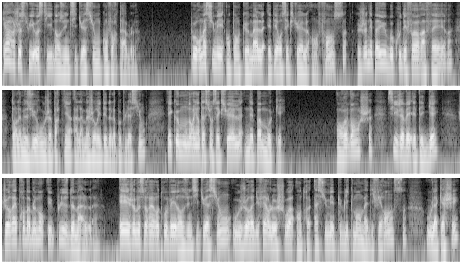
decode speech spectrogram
Car je suis aussi dans une situation confortable. Pour m'assumer en tant que mâle hétérosexuel en France, je n'ai pas eu beaucoup d'efforts à faire, dans la mesure où j'appartiens à la majorité de la population et que mon orientation sexuelle n'est pas moquée. En revanche, si j'avais été gay, j'aurais probablement eu plus de mal, et je me serais retrouvé dans une situation où j'aurais dû faire le choix entre assumer publiquement ma différence ou la cacher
